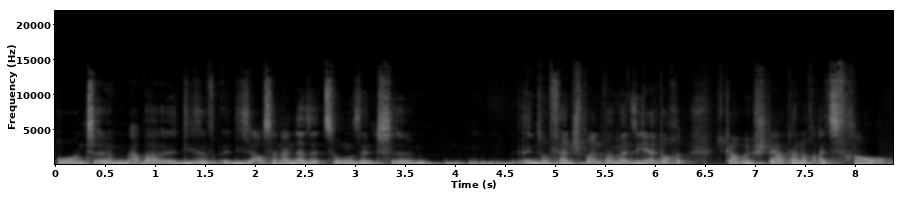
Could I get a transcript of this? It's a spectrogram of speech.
Und ähm, aber diese, diese Auseinandersetzungen sind ähm, insofern spannend, weil man sie ja doch, ich glaube, stärker noch als Frau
